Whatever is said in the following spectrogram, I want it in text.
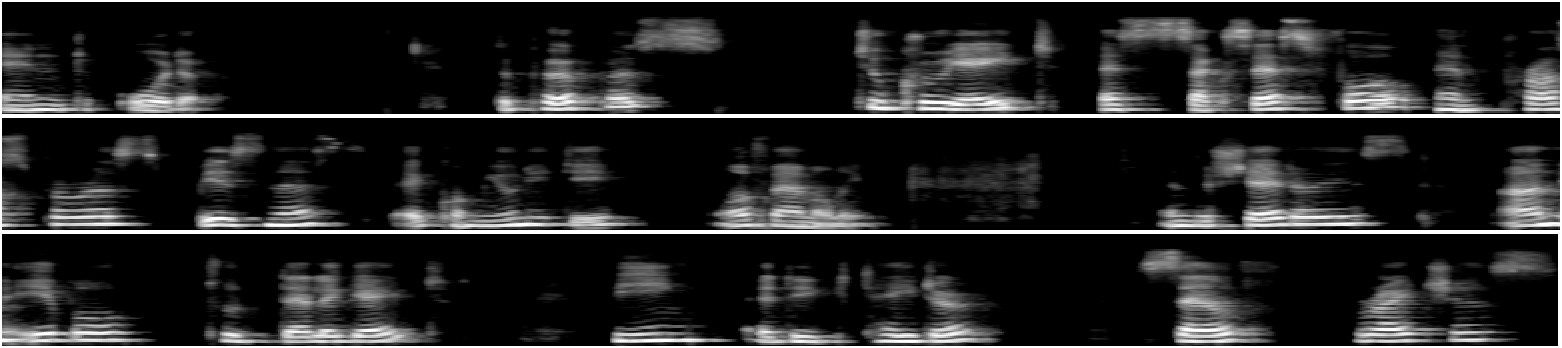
and order. The purpose to create a successful and prosperous business, a community, or family. And the shadow is unable to delegate, being a dictator, self righteous,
